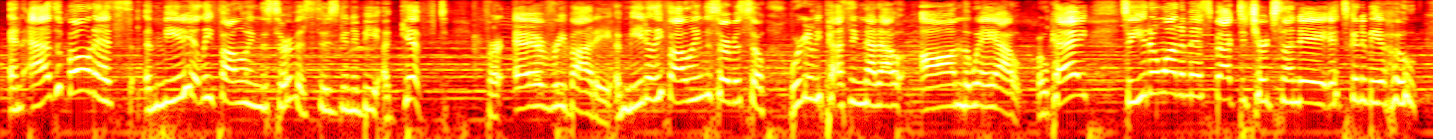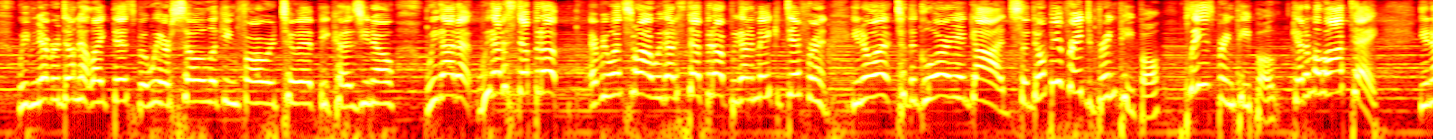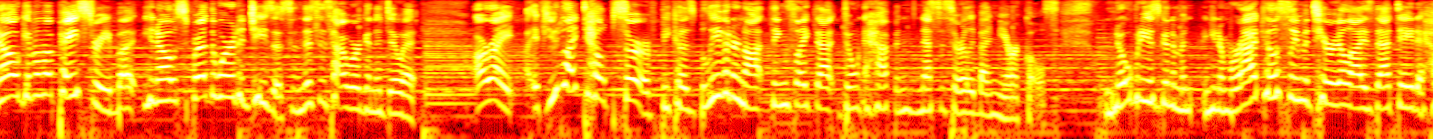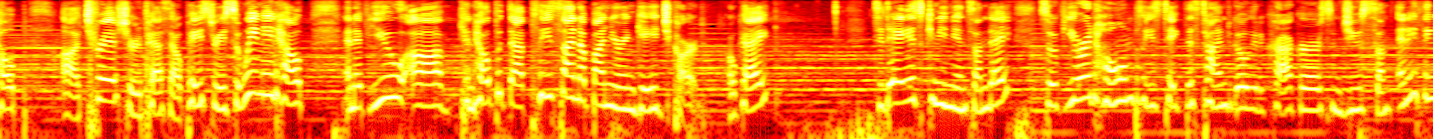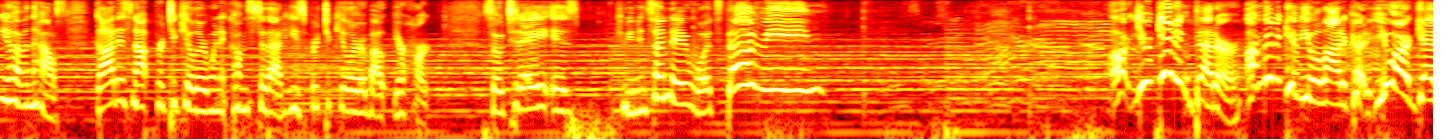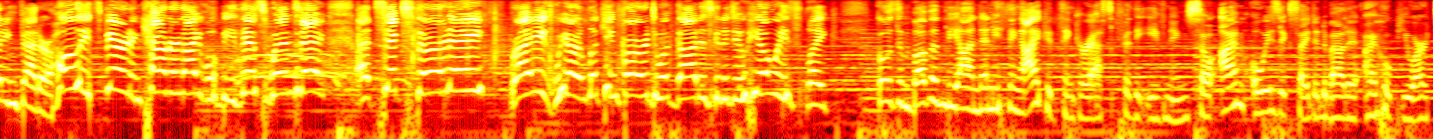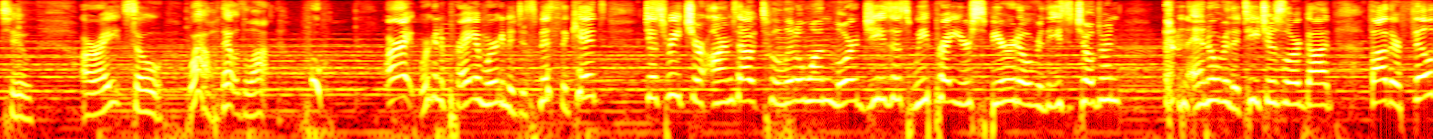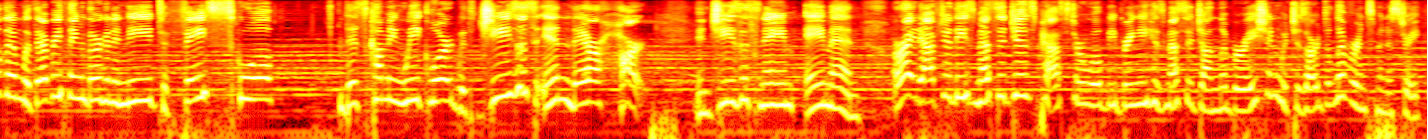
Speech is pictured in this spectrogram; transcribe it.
And as a bonus, immediately following the service, there's going to be a gift for everybody immediately following the service. So we're going to be passing that out on the way out, okay? So you don't want to miss Back to Church Sunday. It's going to be a hoot. We've never done it like this, but we are so looking forward to it because you know we gotta we gotta step it up. Every once in a while, we gotta step it up. We gotta make it different. You know what? To the glory of God. So don't be afraid to bring people. Please bring people. Get them a latte. You know, give them a pastry, but you know, spread the word of Jesus, and this is how we're going to do it. All right, if you'd like to help serve, because believe it or not, things like that don't happen necessarily by miracles. Nobody is going to, you know, miraculously materialize that day to help uh, Trish or to pass out pastries. So we need help, and if you uh, can help with that, please sign up on your Engage card. Okay. Today is Communion Sunday, so if you're at home, please take this time to go get a cracker, some juice, some anything you have in the house. God is not particular when it comes to that. He's particular about your heart. So today is Communion Sunday. What's that mean? Oh, you're getting better. I'm going to give you a lot of credit. You are getting better. Holy Spirit Encounter Night will be this Wednesday at 6:30. Right? We are looking forward to what God is going to do. He always like goes above and beyond anything I could think or ask for the evening. So I'm always excited about it. I hope you are too. All right. So wow, that was a lot. Whew. All right, we're going to pray and we're going to dismiss the kids. Just reach your arms out to a little one. Lord Jesus, we pray your spirit over these children and over the teachers, Lord God. Father, fill them with everything they're going to need to face school this coming week, Lord, with Jesus in their heart. In Jesus' name, amen. All right, after these messages, Pastor will be bringing his message on liberation, which is our deliverance ministry.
